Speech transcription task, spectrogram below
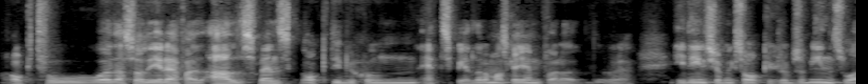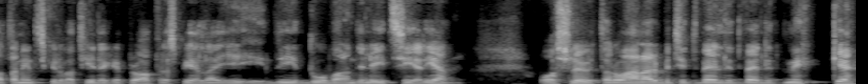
och 2, alltså i det här fallet allsvensk och division 1-spelare om man ska jämföra. Eh, I Linköpings Hockeyklubb som insåg att han inte skulle vara tillräckligt bra för att spela i, i dåvarande elitserien. Och slutade, och han hade betytt väldigt, väldigt mycket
